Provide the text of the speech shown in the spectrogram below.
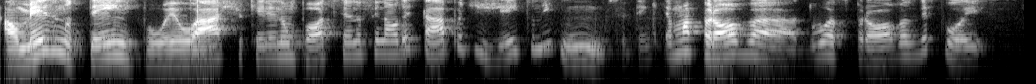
Ao mesmo tempo, eu acho que ele não pode ser no final da etapa de jeito nenhum. Você tem que ter uma prova, duas provas depois.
